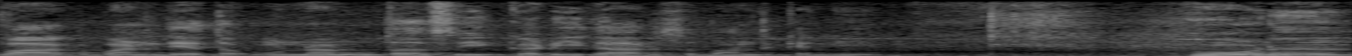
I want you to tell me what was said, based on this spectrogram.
ਵਾਕ ਬਣਦੇ ਆ, ਤਾਂ ਉਹਨਾਂ ਨੂੰ ਤਾਂ ਅਸੀਂ ਕੜੀਦਾਰ ਸੰਬੰਧ ਕਹਿੰਦੇ ਆ ਹੁਣ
